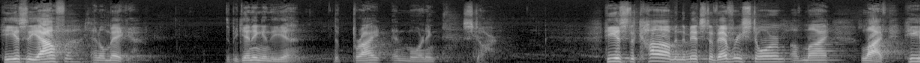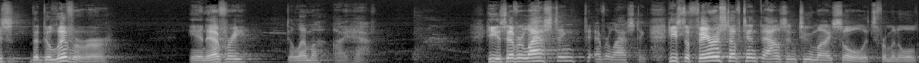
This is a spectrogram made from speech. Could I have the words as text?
He is the Alpha and Omega, the beginning and the end, the bright and morning star. He is the calm in the midst of every storm of my life. He's the deliverer in every dilemma I have. He is everlasting to everlasting. He's the fairest of 10,000 to my soul. It's from an old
